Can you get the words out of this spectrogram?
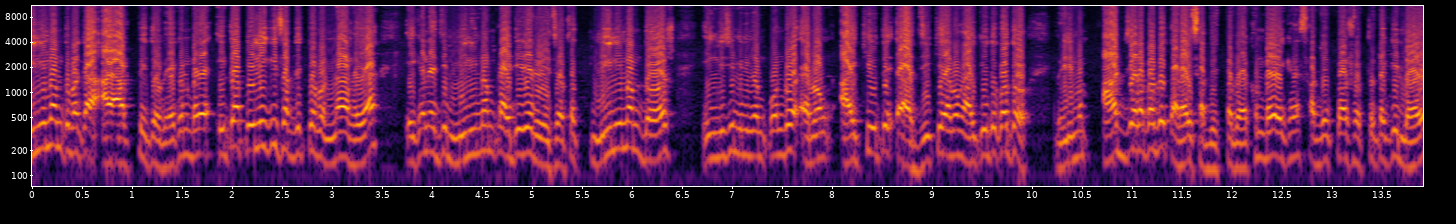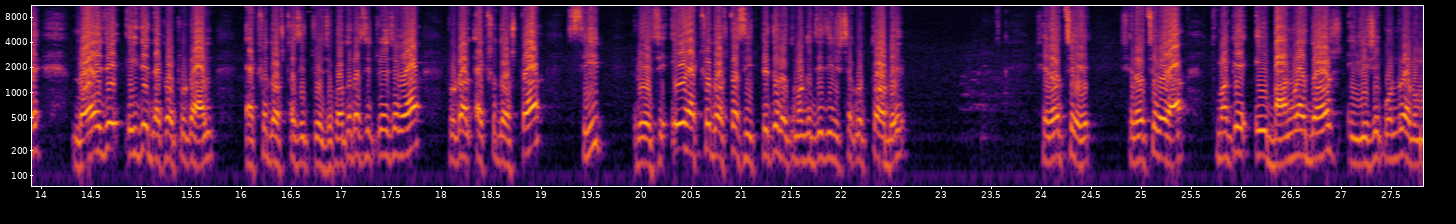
মিনিমাম তোমাকে আট পেতে হবে। এখন ভাইয়া, এটা পেলে কি সাবজেক্ট পাবো? না ভাইয়া, এখানে যে মিনিমাম ক্রাইটেরিয়া রয়েছে, অর্থাৎ মিনিমাম দশ, ইংলিশে মিনিমাম পনেরো এবং আইকিউতে জিকে এবং আইকিউতে কত? মিনিমাম আট যারা পাবে, তারাই সাবজেক্ট পাবে। এখন ভাইয়া, এখানে সাবজেক্ট পাওয়ার সত্যটা কি লয়ে? লয়ে যে, এই যে দেখো টোটাল একশো দশটা সিট রয়েছে। কতটা সিট রয়েছে ভাইয়া? টোটাল একশো দশটা সিট রয়েছে। এই একশো দশটা সিট পেতে হলে তোমাকে যে জিনিসটা করতে হবে, সেটা হচ্ছে সেটা হচ্ছে ভাইয়া, তোমাকে এই বাংলায় দশ, ইংলিশে পনেরো এবং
